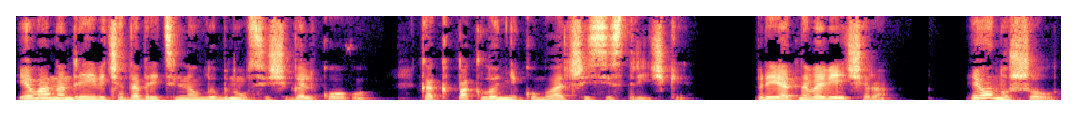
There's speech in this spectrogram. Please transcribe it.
Иван Андреевич одобрительно улыбнулся Щеголькову как поклоннику младшей сестрички. «Приятного вечера!» И он ушел,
